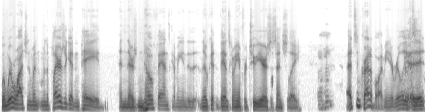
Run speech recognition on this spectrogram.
when we're watching when when the players are getting paid and there's no fans coming into the, no fans coming in for two years essentially. Mhm. That's incredible. I mean, it really it, is it,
